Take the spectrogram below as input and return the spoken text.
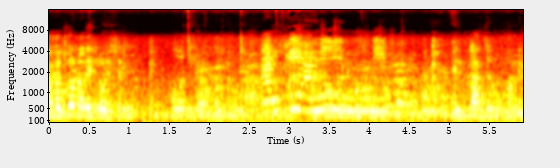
আমার ছোট দেখল এসে। কাজ যেন থাকে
